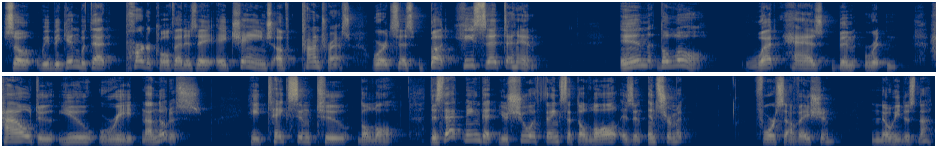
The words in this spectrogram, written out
So we begin with that particle that is a, a change of contrast, where it says, But He said to him, In the law, what has been written? How do you read? Now, notice, he takes him to the law. Does that mean that Yeshua thinks that the law is an instrument for salvation? No, he does not.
